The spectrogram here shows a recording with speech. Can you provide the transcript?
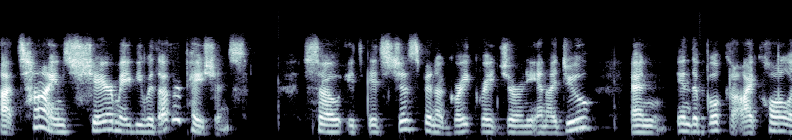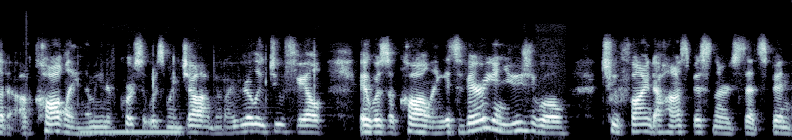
at times share maybe with other patients So it, it's just been a great, great journey. And I do, and in the book, I call it a calling. I mean, of course, it was my job, but I really do feel it was a calling. It's very unusual to find a hospice nurse that's been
